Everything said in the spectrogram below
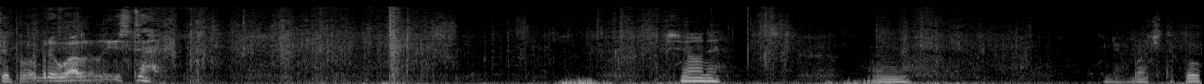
те пообривали листя. Сюди. Як бачите, тут.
